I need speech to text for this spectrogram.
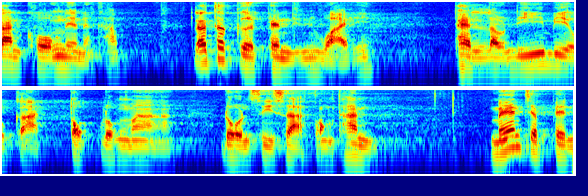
ด้านโค้งเนี่ยนะครับ แล้วถ้าเกิดแผ่นดินไหว แผ่นเหล่านี้มีโอกาสตกลงมาโดนศีรษะของท่าน แม้จะเป็น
